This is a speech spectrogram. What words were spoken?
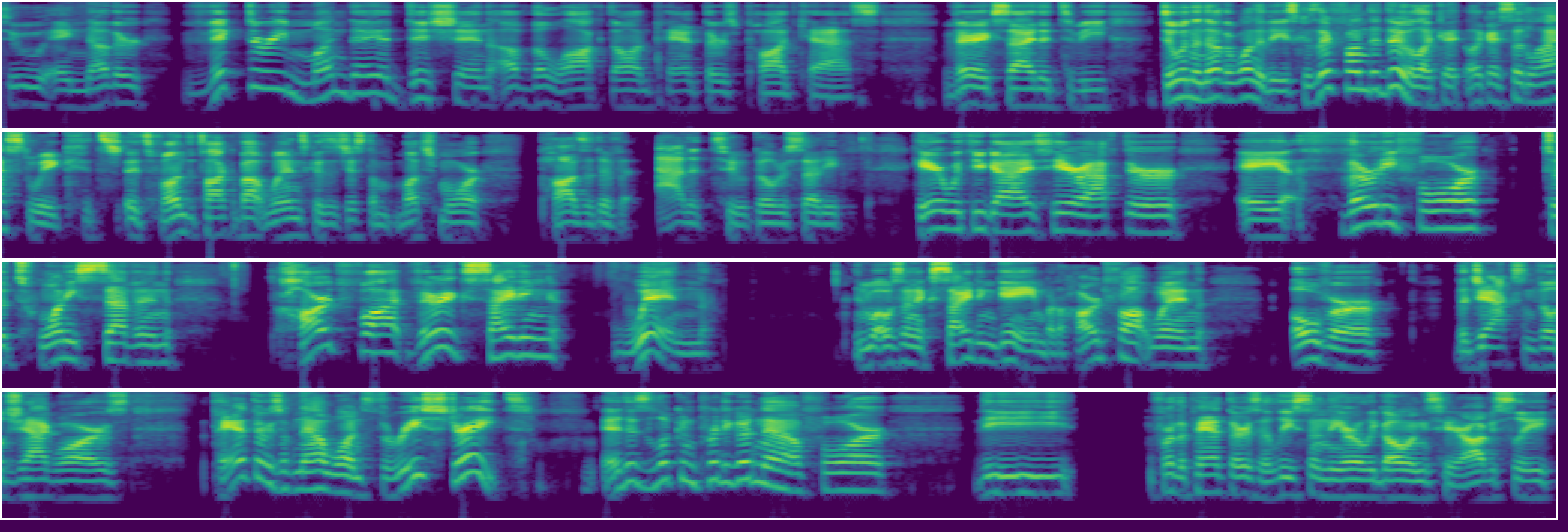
to another Victory Monday edition of the Locked On Panthers podcast. Very excited to be doing another one of these because they're fun to do. Like I, like I said last week, it's it's fun to talk about wins because it's just a much more positive attitude. Bill Rossetti here with you guys here after a 34 to 27 hard fought, very exciting win in what was an exciting game, but a hard fought win over the Jacksonville Jaguars. The Panthers have now won three straight. It is looking pretty good now for the for the Panthers, at least in the early goings here. Obviously,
